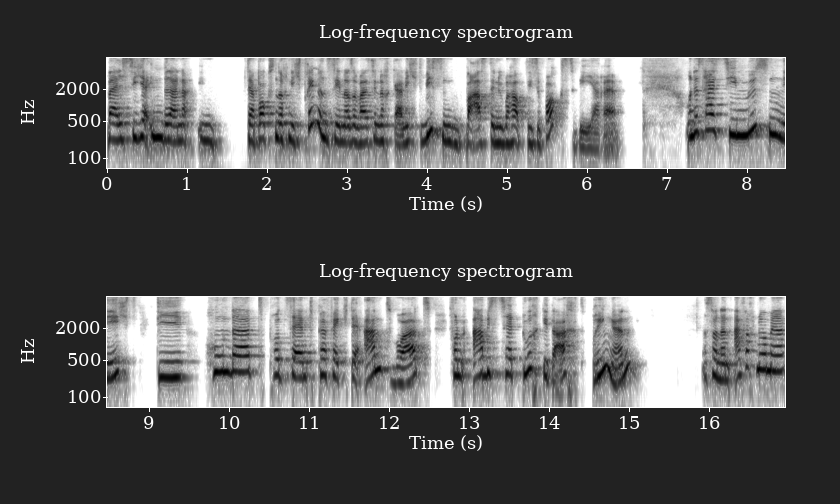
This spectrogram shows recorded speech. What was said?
weil sie ja in der, in der Box noch nicht drinnen sind, also weil sie noch gar nicht wissen, was denn überhaupt diese Box wäre. Und das heißt, sie müssen nicht die 100% perfekte Antwort von A bis Z durchgedacht bringen, sondern einfach nur mehr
